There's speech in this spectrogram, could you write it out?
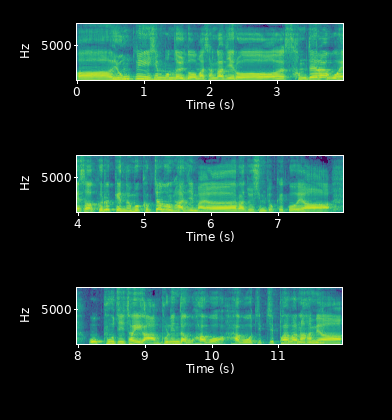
어, 용띠이신 분들도 마찬가지로 어, 삼재라고 해서 그렇게 너무 걱정은 하지 말아 주시면 좋겠고요. 꼭 굳이 자기가 안 풀린다고 하고, 하고 찝찝하거나 하면,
